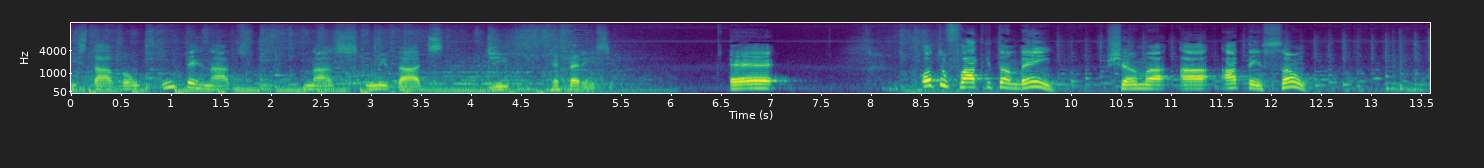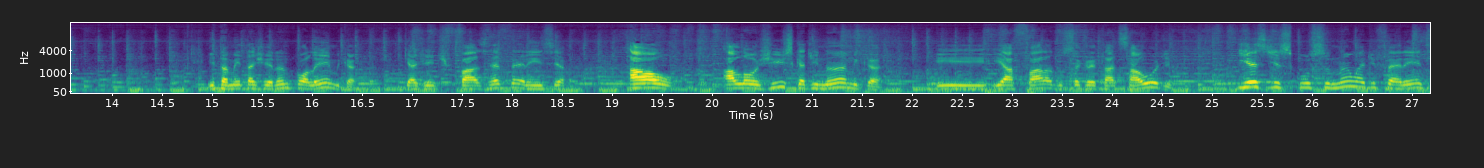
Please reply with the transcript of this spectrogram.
estavam internados nas unidades de referência. É, outro fato que também chama a atenção e também está gerando polêmica, que a gente faz referência ao a logística a dinâmica e, e a fala do secretário de saúde, e esse discurso não é diferente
